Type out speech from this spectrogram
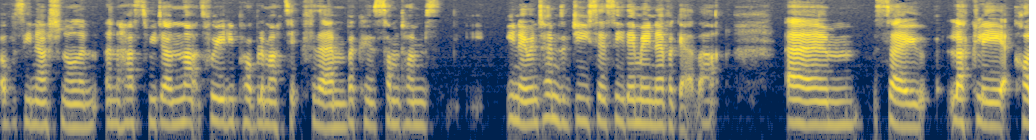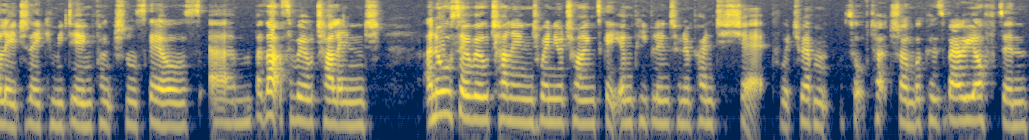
obviously national and, and has to be done. That's really problematic for them because sometimes, you know, in terms of GCSE, they may never get that. Um, so luckily at college they can be doing functional skills, um, but that's a real challenge. And also a real challenge when you're trying to get young people into an apprenticeship, which we haven't sort of touched on, because very often,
